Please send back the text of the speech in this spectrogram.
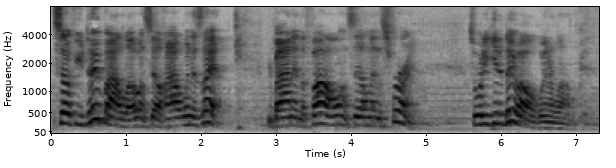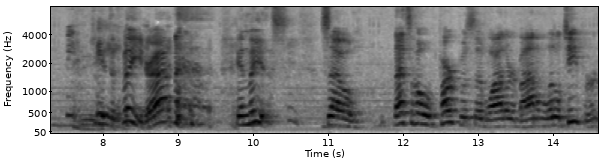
so if you do buy low and sell high, when is that? You're buying in the fall and selling in the spring. So what do you get to do all winter long? You get to feed, right? in this. So that's the whole purpose of why they're buying them a little cheaper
